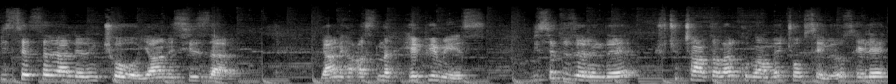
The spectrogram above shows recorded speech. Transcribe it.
bisiklet severlerin çoğu yani sizler, yani aslında hepimiz bisiklet üzerinde küçük çantalar kullanmayı çok seviyoruz. Hele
